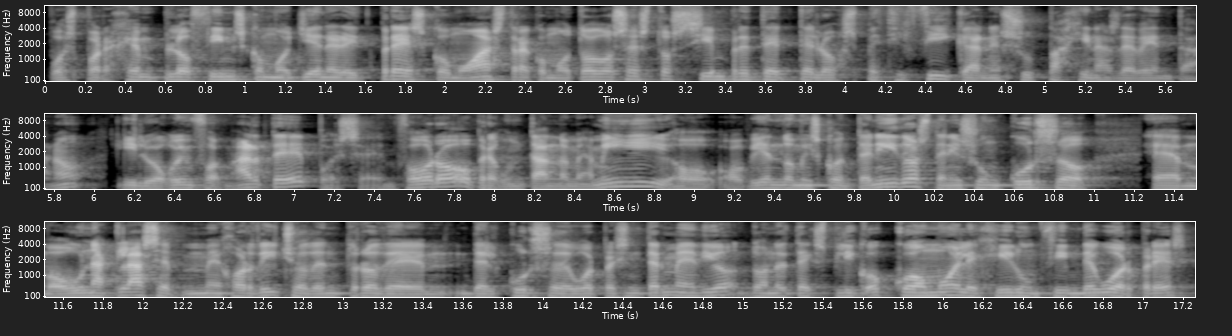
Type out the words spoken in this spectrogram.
pues por ejemplo, themes como GeneratePress, como Astra, como todos estos, siempre te, lo especifican en sus páginas de venta, ¿no? Y luego informarte, pues en foro, o preguntándome a mí, o, viendo mis contenidos. Tenéis un curso, em, o una clase, mejor dicho, dentro del curso de WordPress intermedio, donde te explico cómo elegir un theme de WordPress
